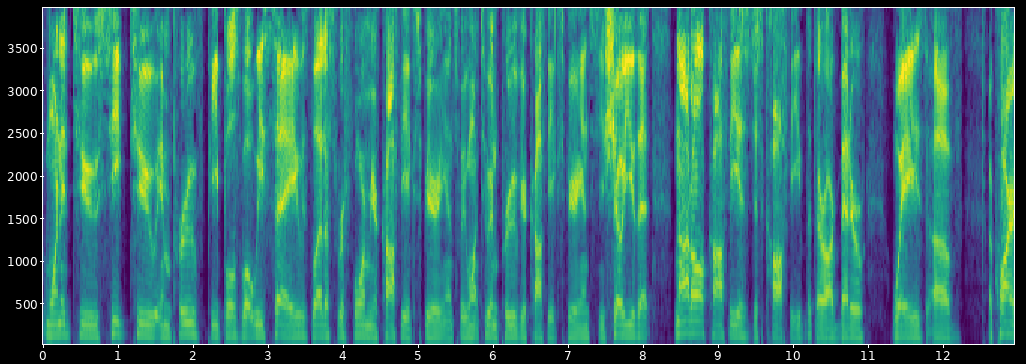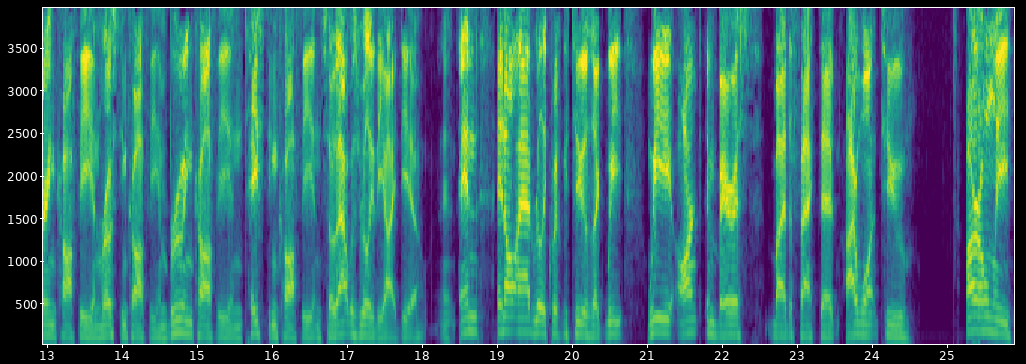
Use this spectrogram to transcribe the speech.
wanted to seek to improve people's what we say was let us reform your coffee experience. We want to improve your coffee experience. To show you that not all coffee is just coffee, but there are better ways of acquiring coffee and roasting coffee and brewing coffee and tasting coffee. And so that was really the idea. And, and, and I'll add really quickly too, is like we, we aren't embarrassed by the fact that I want to, our only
